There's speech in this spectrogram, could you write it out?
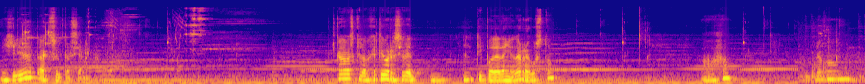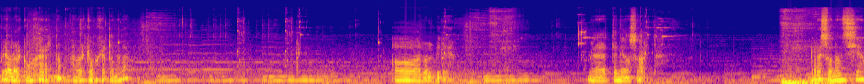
Vigilidad, exultación. Cada vez que el objetivo recibe un tipo de daño de regusto. Ajá. Luego voy a hablar con Herta, a ver qué objeto me da. Oh, lo olvidé. Mira, he tenido suerte. Resonancia.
